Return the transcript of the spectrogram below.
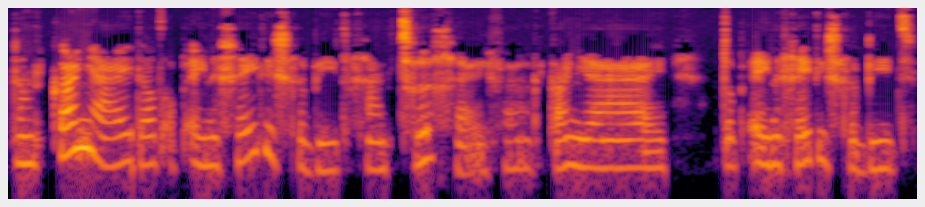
dan kan jij dat op energetisch gebied gaan teruggeven. Kan jij het op energetisch gebied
